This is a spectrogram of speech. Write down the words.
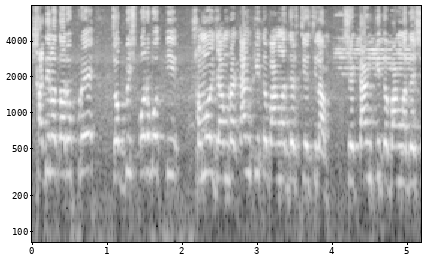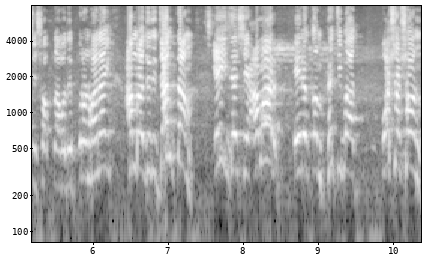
স্বাধীনতার উপরে চব্বিশ পরবর্তী সময় যে আমরা কাঙ্ক্ষিত বাংলাদেশ চেয়েছিলাম সে কাঙ্ক্ষিত বাংলাদেশের স্বপ্ন আমাদের পূরণ হয় নাই। আমরা যদি জানতাম, এই দেশে আবার এরকম ফেচিবাদ প্রশাসন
